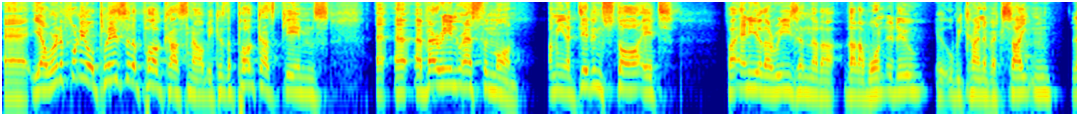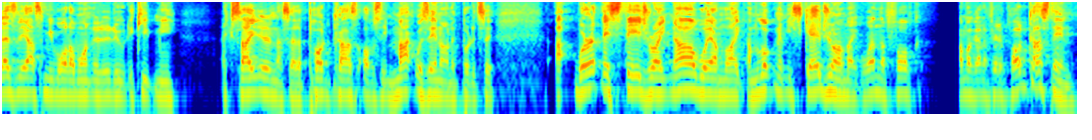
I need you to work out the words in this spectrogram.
uh, yeah, we're in a funny old place with the podcast now because the podcast game's a, a, a very interesting one. I mean, I didn't start it for any other reason that I that I want to do. It will be kind of exciting. Leslie asked me what I wanted to do to keep me excited, and I said a podcast. Obviously, Mac was in on it, but it's a uh, we're at this stage right now where I'm like I'm looking at my schedule. I'm like, when the fuck am I going to fit a podcast in?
